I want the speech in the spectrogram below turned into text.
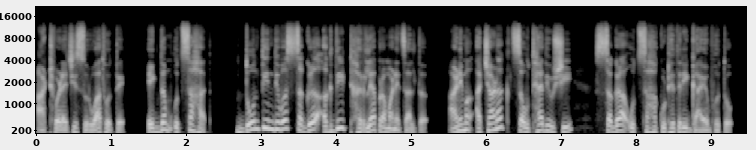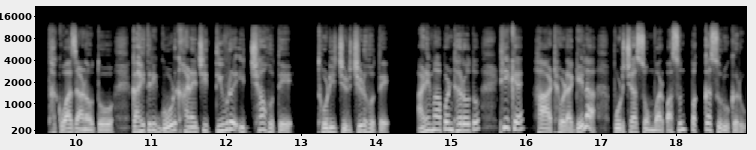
आठवड्याची सुरुवात होते. एकदम उत्साहात. दोन तीन दिवस सगळं अगदी ठरल्याप्रमाणे चालतं. आणि मग अचानक चौथ्या दिवशी सगळा उत्साह कुठेतरी गायब होतो. थकवा जाणवतो काहीतरी गोड खाण्याची तीव्र इच्छा होते थोडी चिडचिड होते. आणि मग आपण ठरवतो ठीक आहे हा आठवडा गेला पुढच्या सोमवारपासून पक्का सुरू करू.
